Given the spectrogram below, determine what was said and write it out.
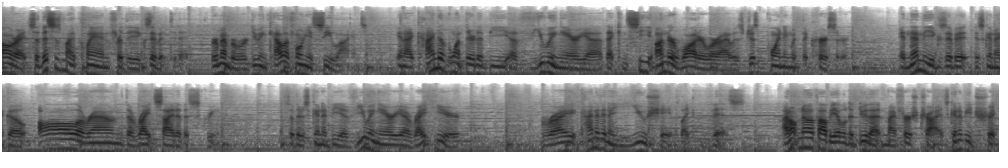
Alright, so this is my plan for the exhibit today. Remember, we're doing California sea lions and I kind of want there to be a viewing area that can see underwater where I was just pointing with the cursor. And then the exhibit is going to go all around the right side of the screen. So there's going to be a viewing area right here, right kind of in a U shape like this. I don't know if I'll be able to do that in my first try, it's going to be tricky,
